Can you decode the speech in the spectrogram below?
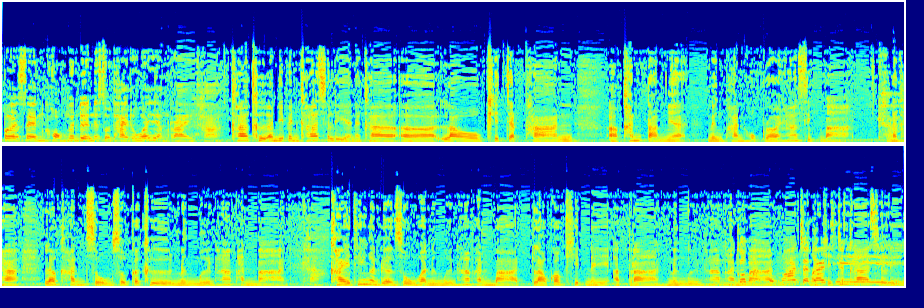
เปอร์เซ็นต์ของเงินเดือนในสุดท้ายหรือว่าอย่างไรคะ ค่าคืออันนี้เป็นค่าเฉลี่ยนะคะเอ่อเราคิดจากฐานเอ่อขั้นต่ำเนี่ย1,650 บาทค่ะ นะคะ แล้วขั้นสูงสุดก็คือ 15,000 บาทค่ะใครที่เงินเดือนสูงกว่า 15,000 บาท เราก็คิดในอัตรา 15,000 ก็หมายบาคทวามว่าจะได้คิดที่จากค่าเฉลี่ย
